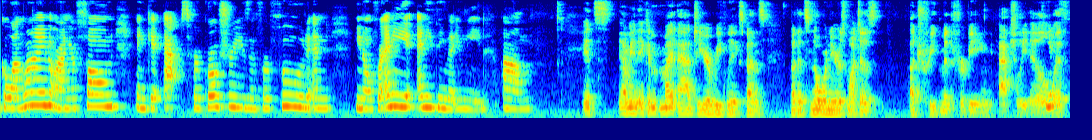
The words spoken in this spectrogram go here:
go online or on your phone and get apps for groceries and for food and, you know, for any anything that you need. Um, it's I mean it can might add to your weekly expense, but it's nowhere near as much as a treatment for being actually ill Yes. with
